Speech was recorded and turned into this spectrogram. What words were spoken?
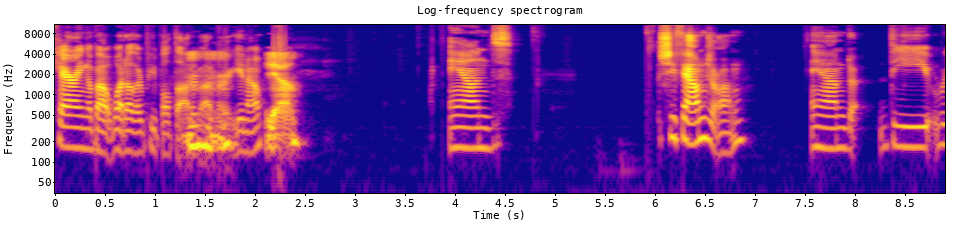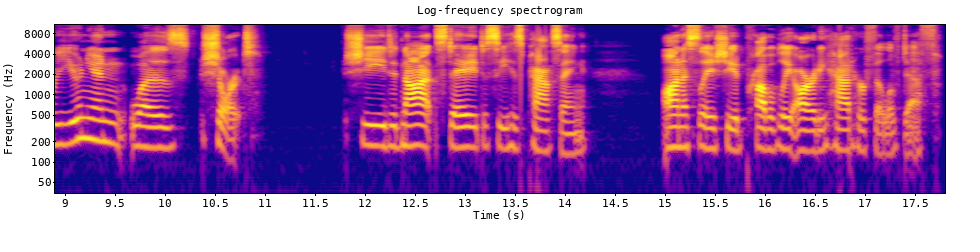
caring about what other people thought about Mhm. her, you know? Yeah. and she found John, and the reunion was short. She did not stay to see his passing. Honestly, she had probably already had her fill of death.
